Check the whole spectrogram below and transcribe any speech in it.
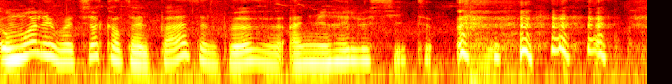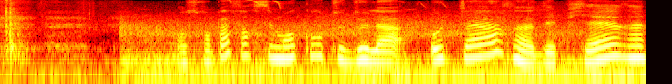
au moins les voitures, quand elles passent, elles peuvent admirer le site. on se rend pas forcément compte de la hauteur des pierres,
